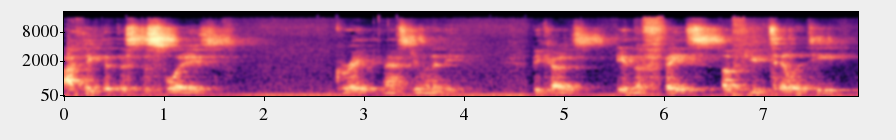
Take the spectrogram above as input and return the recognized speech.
I think that this displays great masculinity because in the face of futility,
